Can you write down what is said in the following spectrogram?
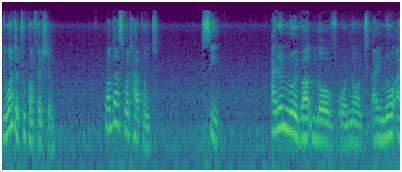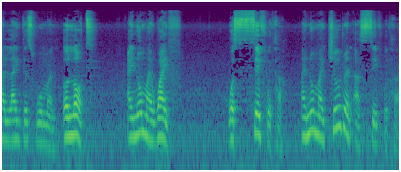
You want a true confession? Well, that's what happened. See, I don't know about love or not. I know I like this woman a lot. I know my wife was safe with her. I know my children are safe with her.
